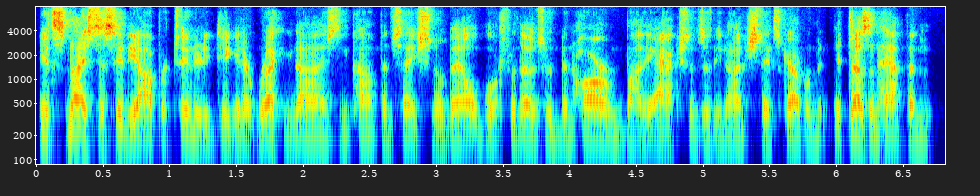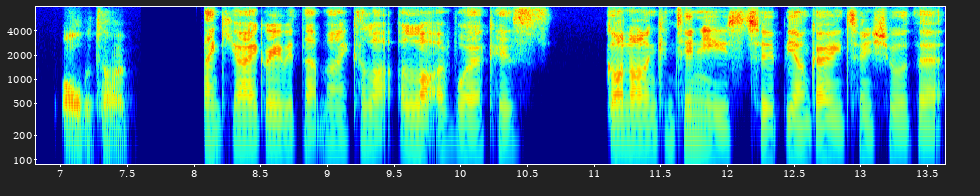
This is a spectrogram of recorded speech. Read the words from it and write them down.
It's nice to see the opportunity to get it recognized and compensation available for those who've been harmed by the actions of the United States government. It doesn't happen all the time. Thank you. I agree with that, Mike. A lot, a lot of work has gone on and continues to be ongoing to ensure that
